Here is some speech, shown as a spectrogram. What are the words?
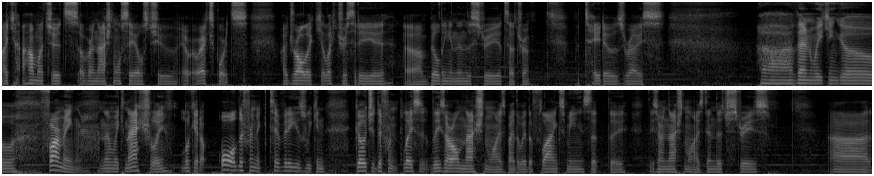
like how much it's of our national sales to or exports, hydraulic, electricity, uh, building and industry, etc. Potatoes, rice. Uh, then we can go farming, and then we can actually look at all different activities. We can go to different places. These are all nationalized, by the way. The flags means that the these are nationalized industries. Uh,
